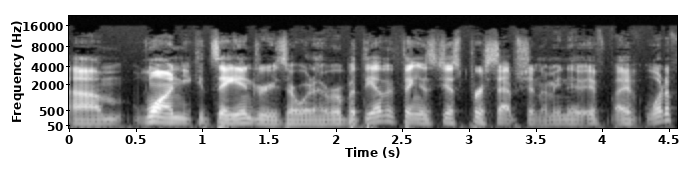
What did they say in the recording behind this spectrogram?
Um, one, you could say injuries or whatever, but the other thing is just perception. I mean, if, if what if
